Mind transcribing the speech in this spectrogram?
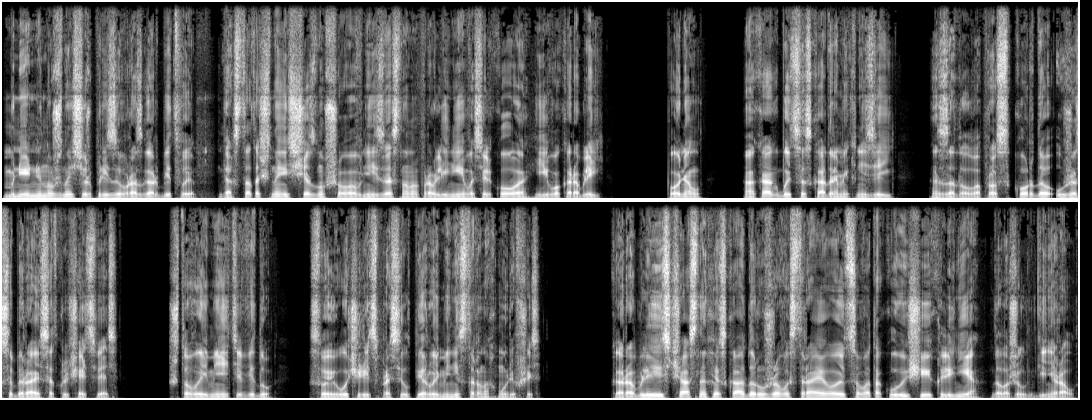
«Мне не нужны сюрпризы в разгар битвы, достаточно исчезнувшего в неизвестном направлении Василькова и его кораблей». «Понял. А как быть с эскадрами князей?» — задал вопрос Кордо, уже собираясь отключать связь. «Что вы имеете в виду?» — в свою очередь спросил первый министр, нахмурившись. «Корабли из частных эскадр уже выстраиваются в атакующие клинья», — доложил генерал.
